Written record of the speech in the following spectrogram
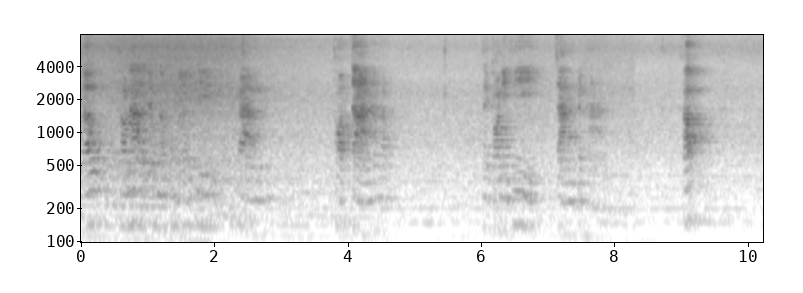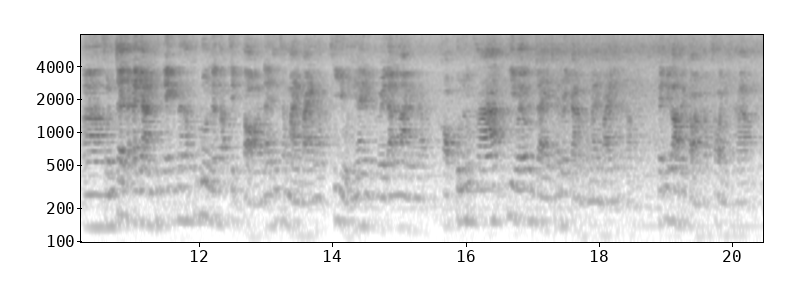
แล้วคราวหน้าเราจะนำเสนอวิธีการถอดจานนะครับ ในกรณีที่จานมีปัญหาครับ สนใจจักรยานทีเอ็กนะครับทุกรุ่นนะครับติดต่อได้ที่สมัยไบค์นะครับที่อยู่ที่ให้ไว้ด้านล่างนะครับ ขอบคุณลูกค้าที่ไว้วางใจใช้บริการสมัยไบค์นะครับเทปนี้ลาไปก่อนครับ สวัสดีครับ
